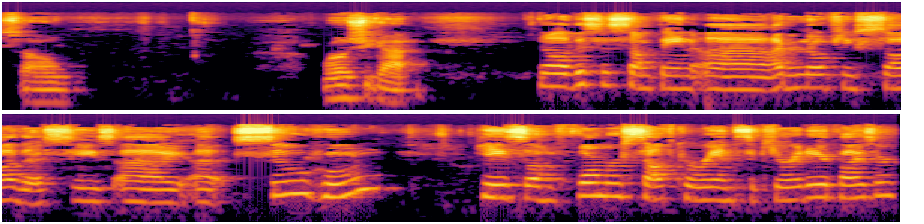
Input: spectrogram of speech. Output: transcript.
So, what else you got? No, this is something. Uh, I don't know if you saw this. He's uh, uh, Suh Hoon. He's a former South Korean security advisor.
